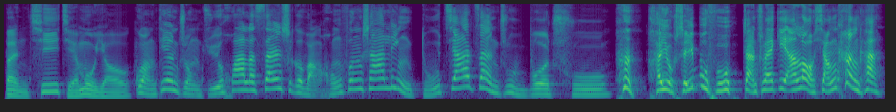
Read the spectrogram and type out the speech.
本期节目由广电总局花了三十个网红封杀令独家赞助播出。哼，还有谁不服？站出来给俺老乡看看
